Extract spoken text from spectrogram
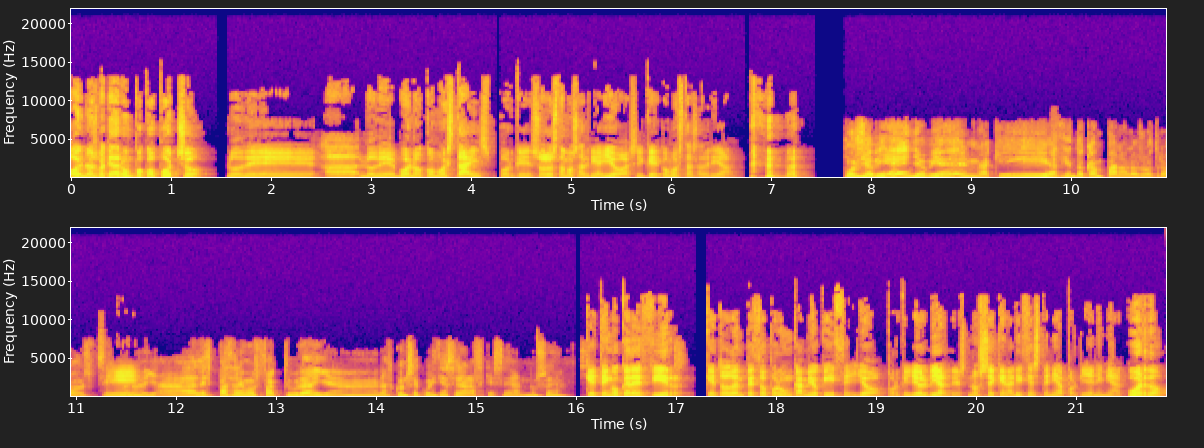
Hoy nos va a quedar un poco pocho lo de, ah, lo de, bueno, ¿cómo estáis? Porque solo estamos Adrià y yo, así que ¿cómo estás, Adrià? Pues yo bien, yo bien. Aquí haciendo campana a los otros. Sí. Y bueno, ya les pasaremos factura y ya las consecuencias serán las que sean, no sé. Que tengo que decir que todo empezó por un cambio que hice yo, porque yo el viernes no sé qué narices tenía porque ya ni me acuerdo,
